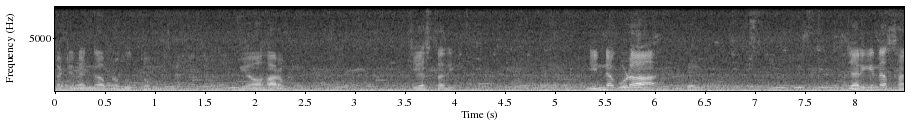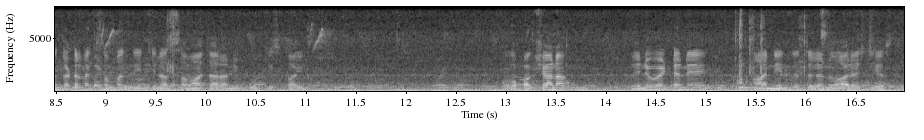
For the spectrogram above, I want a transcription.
కఠినంగా ప్రభుత్వం వ్యవహారం చేస్తుంది. నిన్న కూడా జరిగిన సంఘటనకు సంబంధించిన సమాచారాన్ని పూర్తి స్థాయిలో ఒక పక్షాన వెను వెంటనే ఆ నిందితులను అరెస్ట్ చేస్తూ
